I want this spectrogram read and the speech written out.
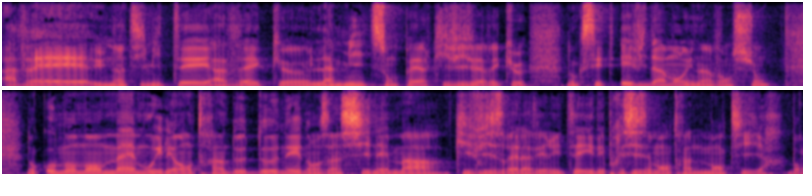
avait une intimité avec euh, l'ami de son père qui vivait avec eux. Donc c'est évidemment une invention. Donc au moment même où il est en train de donner dans un cinéma qui viserait la vérité, il est précisément en train de mentir. Bon,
